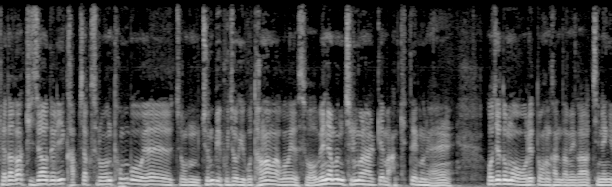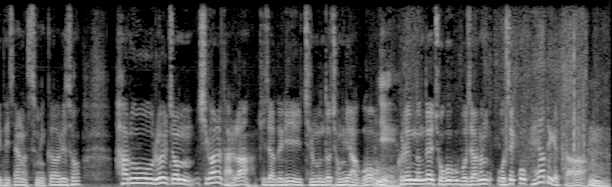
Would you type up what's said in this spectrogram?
게다가 기자들이 갑작스러운 통보에 좀 준비 부족이고 당황하고 해서 왜냐하면 질문할 게 많기 때문에 어제도 뭐 오랫동안 간담회가 진행이 되지 않았습니까? 그래서 하루를 좀 시간을 달라 기자들이 질문도 정리하고 예. 그랬는데 조국 후보자는 어제 꼭 해야 되겠다. 음.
